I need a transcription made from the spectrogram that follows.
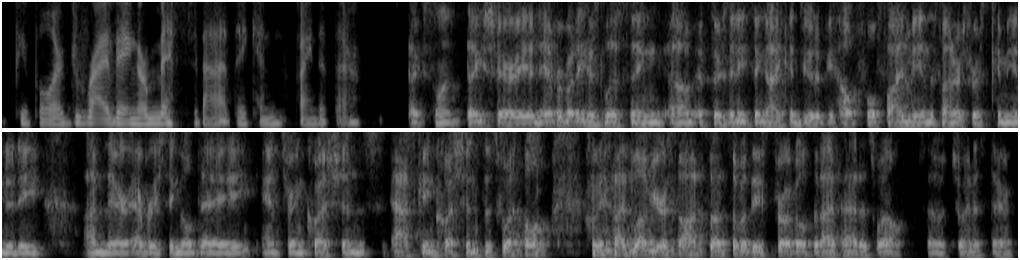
if people are driving or missed that, they can find it there. Excellent. Thanks, Sherry. And everybody who's listening, um, if there's anything I can do to be helpful, find me in the Founders First community. I'm there every single day answering questions, asking questions as well. I'd love your thoughts on some of these struggles that I've had as well. So join us there.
